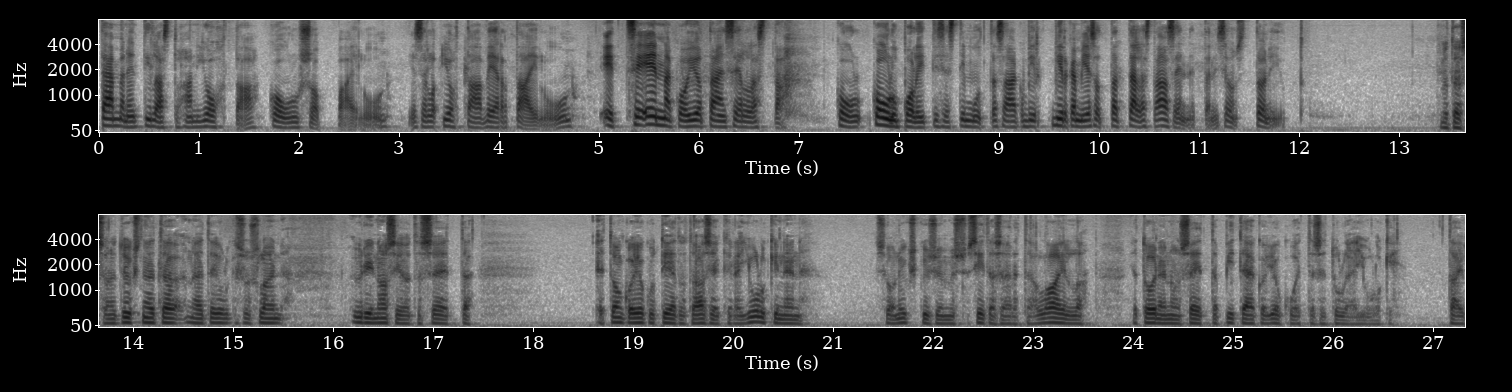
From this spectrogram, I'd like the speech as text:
tämmöinen tilastohan johtaa koulusoppailuun ja se johtaa vertailuun. Et se ennakoi jotain sellaista koulupoliittisesti, mutta saako virkamies ottaa tällaista asennetta, niin se on sitten toinen juttu. No tässä on nyt yksi näitä, näitä julkisuuslain ydinasioita se, että, että onko joku tieto tai asiakirja julkinen, se on yksi kysymys, siitä säädetään lailla. Ja toinen on se, että pitääkö joku, että se tulee julki tai,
